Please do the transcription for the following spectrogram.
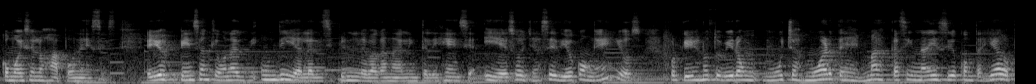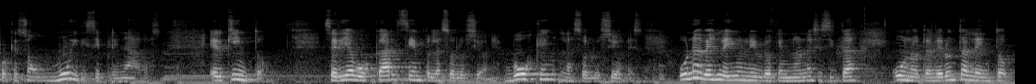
como dicen los japoneses. Ellos piensan que un día la disciplina le va a ganar la inteligencia y eso ya se dio con ellos, porque ellos no tuvieron muchas muertes, es más, casi nadie ha sido contagiado porque son muy disciplinados. El quinto, sería buscar siempre las soluciones. Busquen las soluciones. Una vez leí un libro que no necesita uno tener un talento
